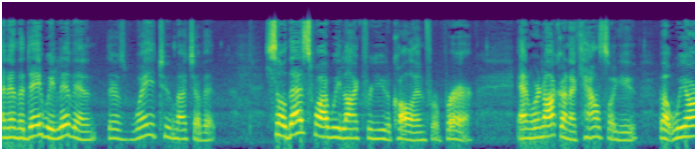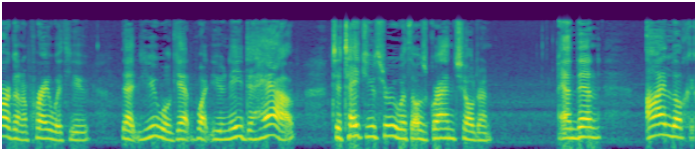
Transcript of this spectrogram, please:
And in the day we live in, there's way too much of it. So that's why we like for you to call in for prayer. And we're not going to counsel you, but we are going to pray with you that you will get what you need to have to take you through with those grandchildren. And then I look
